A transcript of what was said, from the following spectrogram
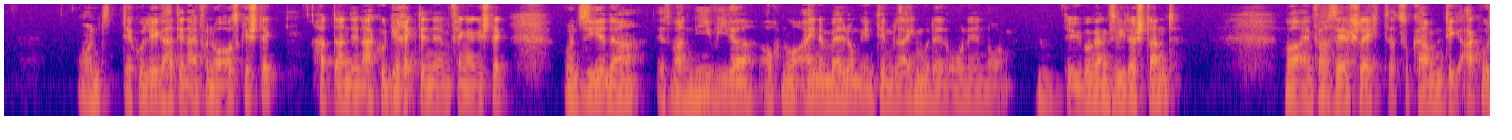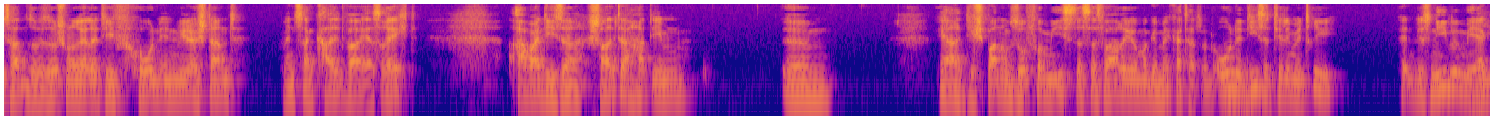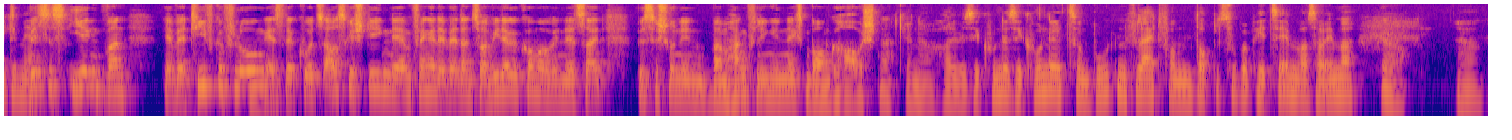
Und der Kollege hat den einfach nur ausgesteckt, hat dann den Akku direkt in den Empfänger gesteckt und siehe da, es war nie wieder auch nur eine Meldung in dem gleichen Modell ohne Änderung. Hm. Der Übergangswiderstand war einfach sehr schlecht. Dazu kamen, die Akkus hatten sowieso schon relativ hohen Innenwiderstand. Wenn es dann kalt war, erst recht. Aber dieser Schalter hat ihm ähm, ja, die Spannung so vermiest, dass das Vario immer gemeckert hat. Und ohne mhm. diese Telemetrie hätten wir es nie bemerkt, nie bis es irgendwann, er wäre tief geflogen, mhm. es wäre kurz ausgestiegen, der Empfänger, der wäre dann zwar wiedergekommen, aber in der Zeit bist du schon in, beim Hangfliegen in den nächsten Baum gerauscht. Ne? Genau, halbe Sekunde, Sekunde zum Booten vielleicht vom Doppelsuper PCM, was auch immer. Genau. Ja.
